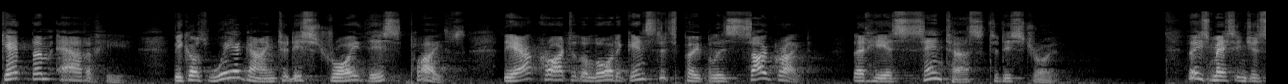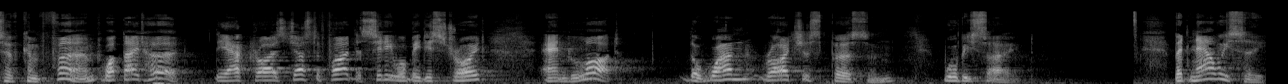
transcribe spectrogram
Get them out of here because we're going to destroy this place. The outcry to the Lord against its people is so great that he has sent us to destroy it. These messengers have confirmed what they'd heard. The outcry is justified, the city will be destroyed, and Lot, the one righteous person, will be saved. But now we see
